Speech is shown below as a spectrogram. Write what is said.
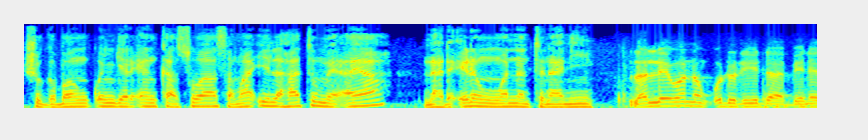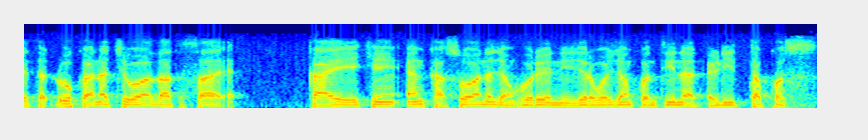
Shugaban ƙungiyar 'yan kasuwa sama'ila hatu mai aya na da irin wannan tunani. Lalle wannan kuduri da benin ta ɗauka na cewa za ta sa kayayyakin 'yan kasuwa na jamhuriyar nijar wajen kwantina 800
